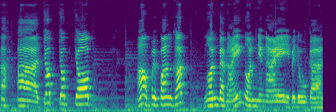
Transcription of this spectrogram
ฮ่าฮ่าจบจบจบ เอาไปฟังครับ งอนแบบไหนงอนยังไงไปดูกัน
